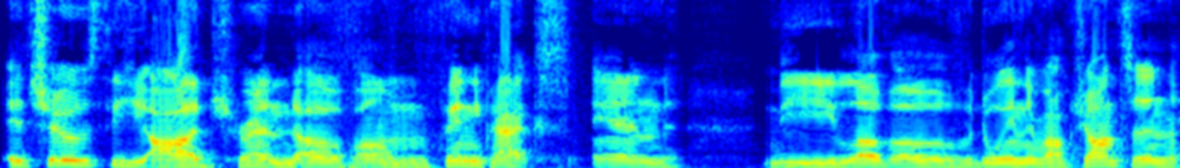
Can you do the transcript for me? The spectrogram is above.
it shows the odd trend of um fanny packs and the love of Dwayne the Rock Johnson,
